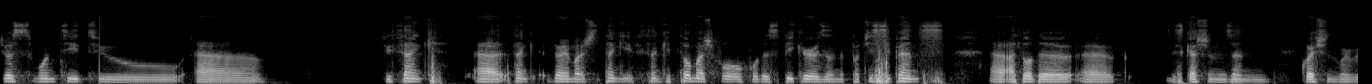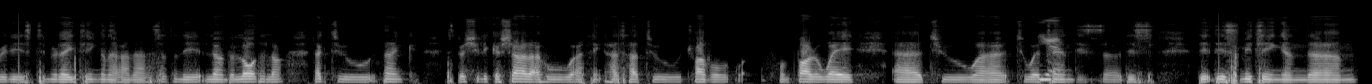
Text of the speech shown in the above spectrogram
just wanted to uh, to thank uh, thank very much. Thank you, thank you so much for for the speakers and the participants. Uh, I thought the uh, discussions and questions were really stimulating, and I, and I certainly learned a lot. I'd like to thank especially Kashara, who I think has had to travel from far away uh, to uh, to attend yeah. this uh, this this meeting and um,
